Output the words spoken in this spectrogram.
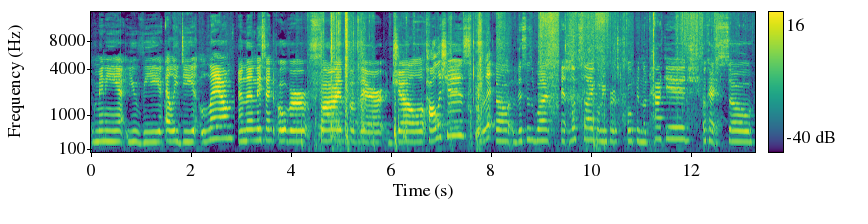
mini UV LED lamp. And then they sent over five of their gel polishes. So this is what it looks like when we first open the package. Okay, so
